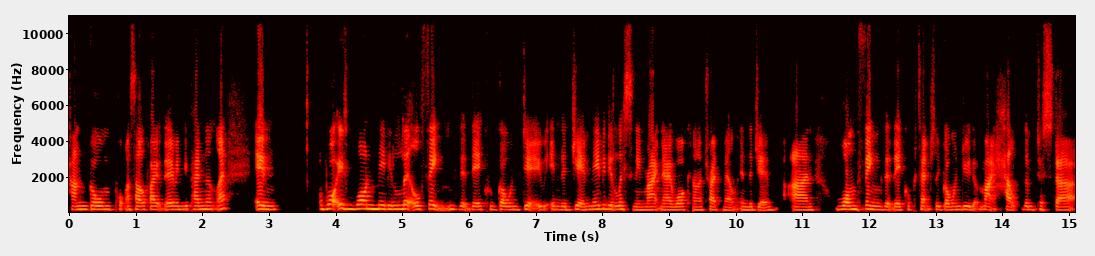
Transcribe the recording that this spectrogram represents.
can go and put myself out there independently um what is one maybe little thing that they could go and do in the gym? Maybe they're listening right now, walking on a treadmill in the gym, and one thing that they could potentially go and do that might help them to start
